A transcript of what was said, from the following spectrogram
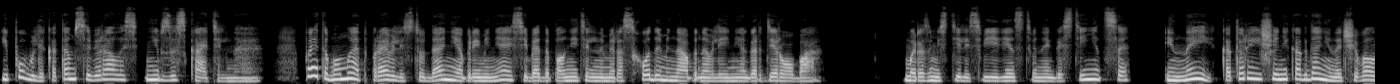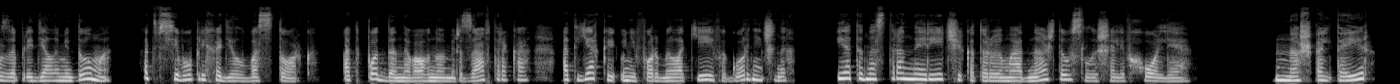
и публика там собиралась невзыскательная. Поэтому мы отправились туда, не обременяя себя дополнительными расходами на обновление гардероба. Мы разместились в единственной гостинице, и Ней, который еще никогда не ночевал за пределами дома, от всего приходил в восторг. От подданного в номер завтрака, от яркой униформы лакеев и горничных и от иностранной речи, которую мы однажды услышали в холле. Наш Альтаир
